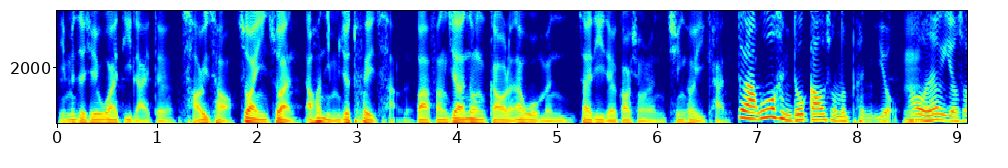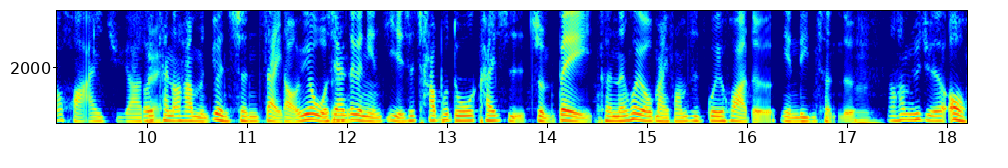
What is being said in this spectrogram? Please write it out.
你们这些外地来的炒一炒赚一赚，然后你们就退场了，把房价弄高了，那我们在地的高雄人情何以堪？对啊，我有很多高雄的朋友，然后我那个有时候滑 IG 啊，都会看到他们怨声载道，因为我现在这个年纪也是差不多开始准备可能会有买房子规划的年龄层的，然后他们就觉得哦，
